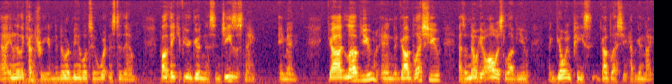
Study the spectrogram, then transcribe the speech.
uh, in another country, and the Lord being able to witness to them. Father, thank you for your goodness. In Jesus' name, amen. God love you and God bless you as I know He'll always love you. Go in peace. God bless you. Have a good night.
